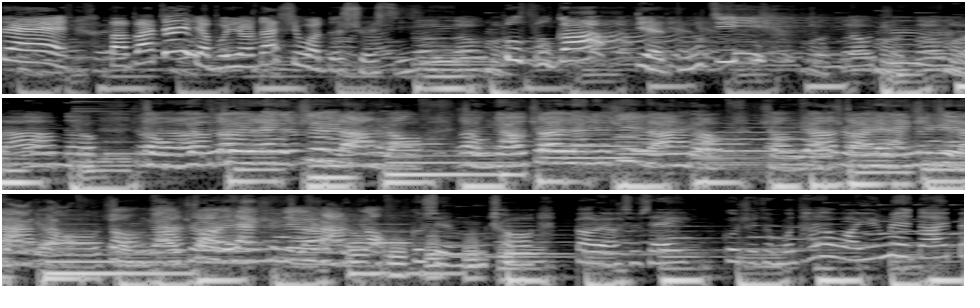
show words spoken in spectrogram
对，爸爸再也不用担心我的学习。步步高解读机。故事唔错，爆料笑死，故事同伴睇到话语咩大髀，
